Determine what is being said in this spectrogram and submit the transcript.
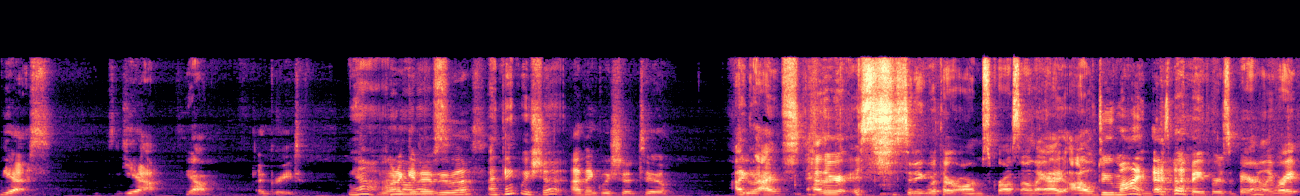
Yes. Yeah. Yeah. Agreed. Yeah. You want to get into this? I think we should. I think we should too. I, I Heather is sitting with her arms crossed. I was like, I, I'll do mine because my paper is apparently right,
